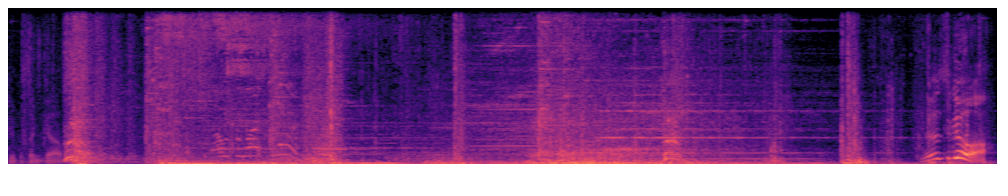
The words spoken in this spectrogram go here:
جيب صقاط That was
